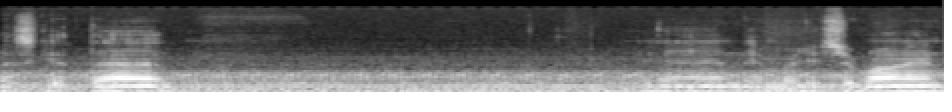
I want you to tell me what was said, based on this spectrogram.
Let's get that. And the emergency running.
